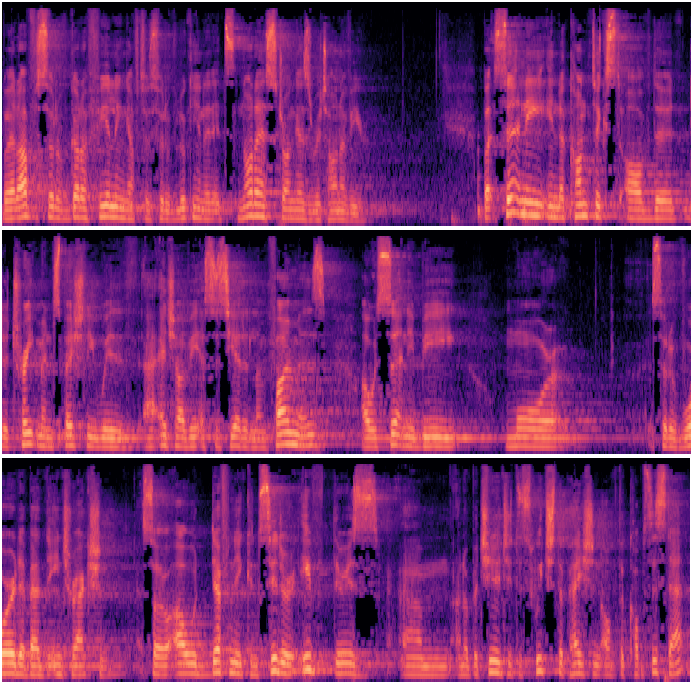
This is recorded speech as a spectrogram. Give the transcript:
But I've sort of got a feeling after sort of looking at it, it's not as strong as ritonavir. But certainly in the context of the, the treatment, especially with uh, HIV-associated lymphomas, I would certainly be more sort of worried about the interaction. So I would definitely consider if there is um, an opportunity to switch the patient off the cobicistat,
